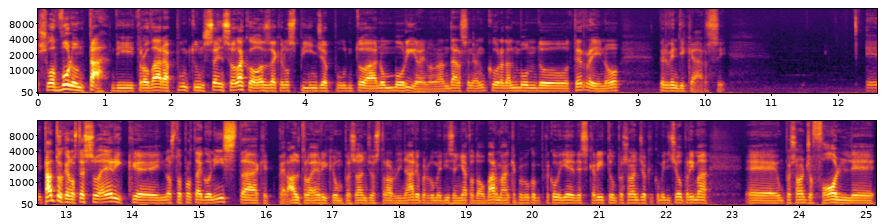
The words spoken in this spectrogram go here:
sua volontà di trovare appunto un senso alla cosa che lo spinge appunto a non morire, non andarsene ancora dal mondo terreno per vendicarsi. E tanto che lo stesso Eric, il nostro protagonista, che peraltro Eric è un personaggio straordinario per come è disegnato da Obama, anche proprio per come viene descritto, un personaggio che come dicevo prima è un personaggio folle,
